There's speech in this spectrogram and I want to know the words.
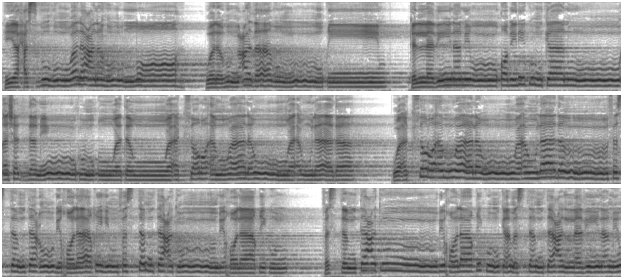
هي حسبهم ولعنهم الله ولهم عذاب مقيم. كالذين من قبلكم كانوا أشد منكم قوة وأكثر أموالا وأولادا وأكثر أموالا وأولادا فاستمتعوا بخلاقهم فاستمتعتم بخلاقكم فاستمتعتم بخلاقكم كما استمتع الذين من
